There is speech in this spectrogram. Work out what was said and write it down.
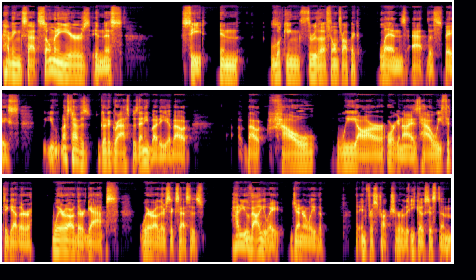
having sat so many years in this seat, in looking through the philanthropic lens at the space, you must have as good a grasp as anybody about about how we are organized, how we fit together, where are there gaps, where are there successes. How do you evaluate generally the the infrastructure, the ecosystem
